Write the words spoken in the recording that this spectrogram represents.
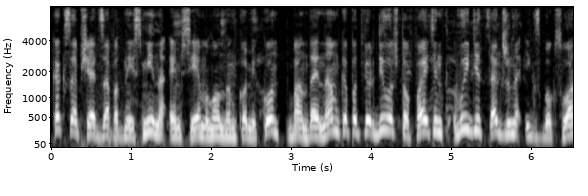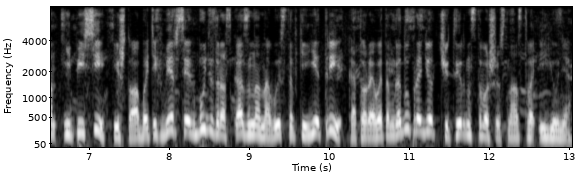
Как сообщают западные СМИ на MCM London Comic Con, Bandai Namco подтвердила, что файтинг выйдет также на Xbox One и PC, и что об этих версиях будет рассказано на выставке E3, которая в этом году пройдет 14-16 июня.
